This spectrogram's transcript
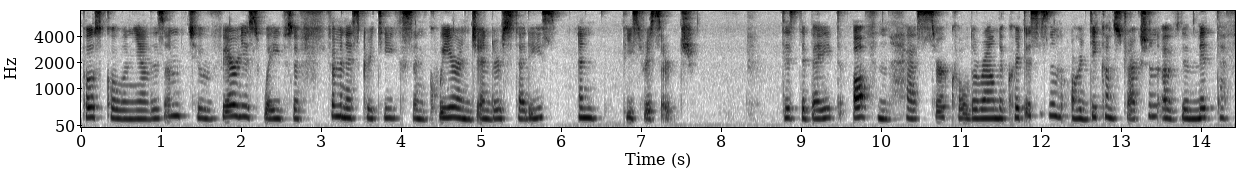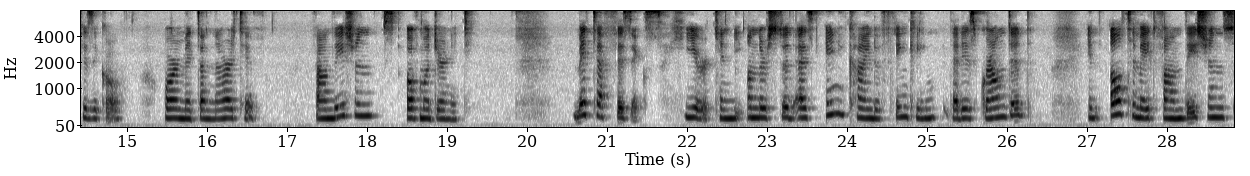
post-colonialism to various waves of feminist critiques and queer and gender studies and peace research. This debate often has circled around the criticism or deconstruction of the metaphysical or meta-narrative foundations of modernity. Metaphysics here can be understood as any kind of thinking that is grounded in ultimate foundations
